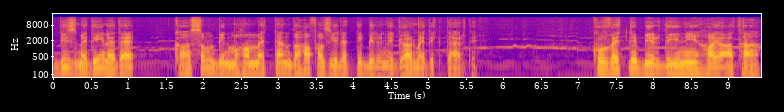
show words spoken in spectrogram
biz Medine'de Kasım bin Muhammed'den daha faziletli birini görmedik derdi. Kuvvetli bir dini hayata,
